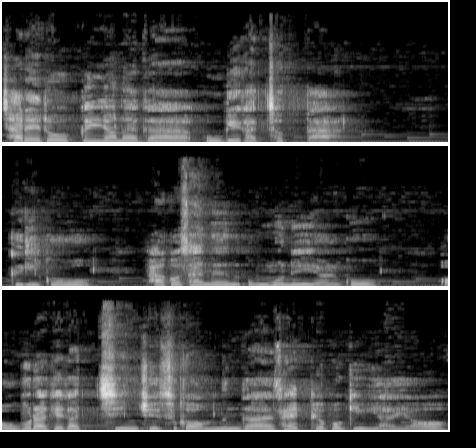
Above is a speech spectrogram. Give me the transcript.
차례로 끌려나가 옥에 갇혔다. 그리고 박어사는 옥문을 열고 억울하게 갇힌 죄수가 없는가 살펴보기 위하여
